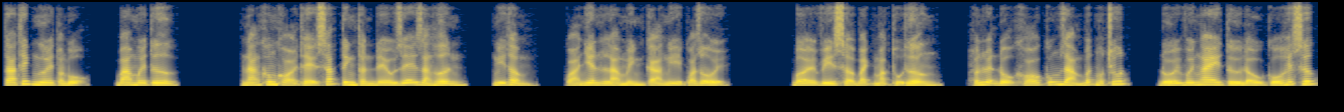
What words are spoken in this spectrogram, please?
ta thích ngươi toàn bộ, 34. Nàng không khỏi thể xác tinh thần đều dễ dàng hơn, nghĩ thầm, quả nhiên là mình cả nghĩ quá rồi. Bởi vì sở bạch mặc thụ thương, huấn luyện độ khó cũng giảm bớt một chút, đối với ngay từ đầu cố hết sức,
